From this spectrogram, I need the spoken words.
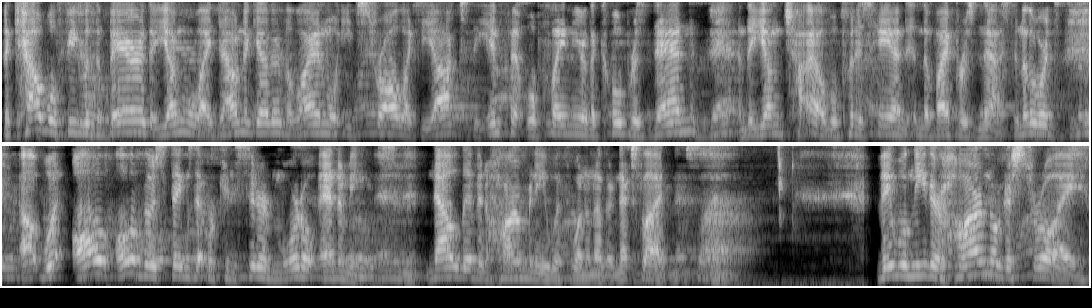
The cow will feed with the bear. The young will lie down together. The lion will eat straw like the ox. The infant will play near the cobra's den, and the young child will put his hand in the viper's nest. In other words, uh, what all all of those things that were considered mortal enemies now live in harmony with one another. Next slide. Next slide. They will neither harm nor destroy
